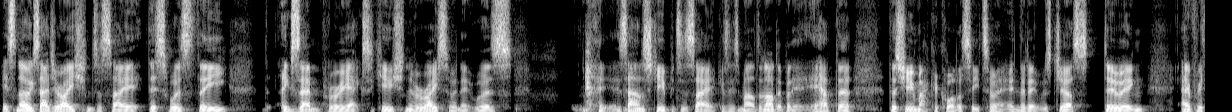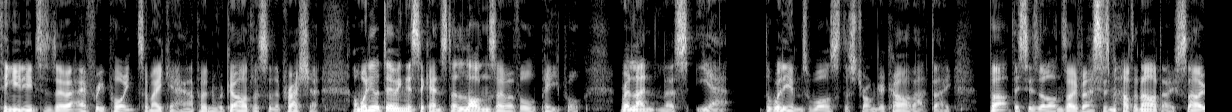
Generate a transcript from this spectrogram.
it's no exaggeration to say this was the exemplary execution of a race win. It was it sounds stupid to say it because it's Maldonado, but it, it, had the the Schumacher quality to it in that it was just doing everything you needed to do at every point to make it happen, regardless of the pressure. And when you're doing this against Alonso of all people, relentless, yeah, the Williams was the stronger car that day, but this is Alonso versus Maldonado, so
